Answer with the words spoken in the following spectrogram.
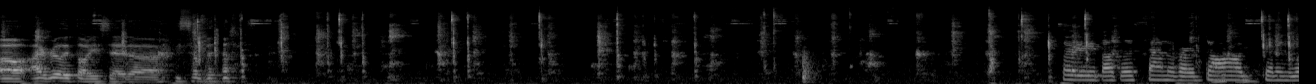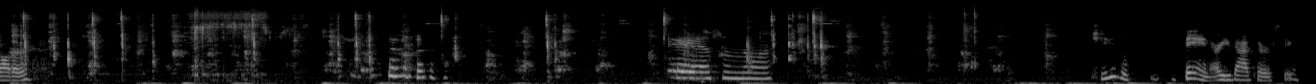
oh, I really thought he said uh, something else. Sorry about the sound of our dog getting water. ASMR. Jesus, Bane, are you that thirsty?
